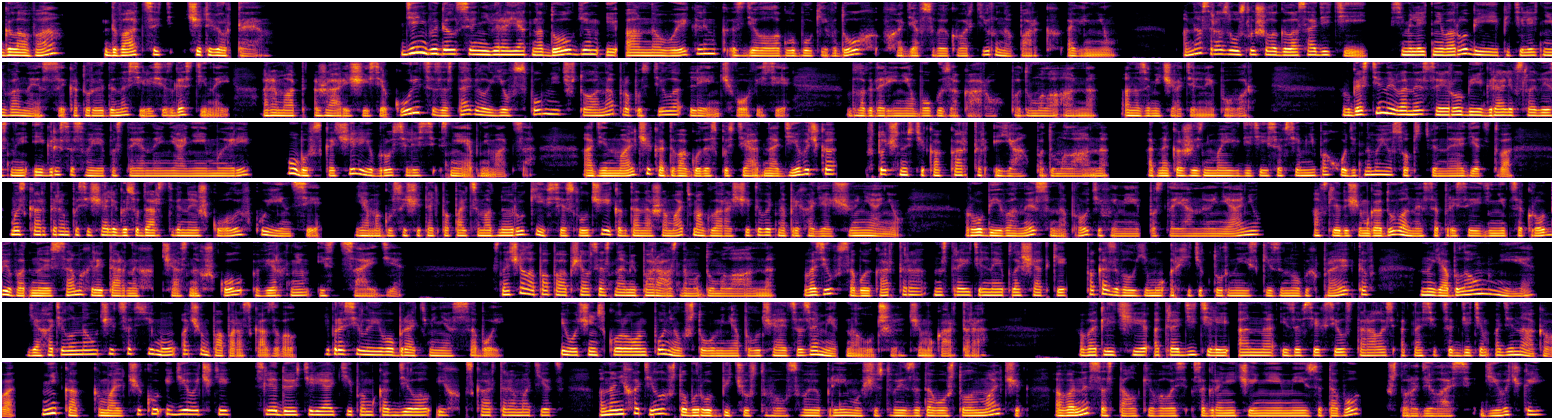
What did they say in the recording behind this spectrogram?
Глава 24. День выдался невероятно долгим, и Анна Уэйклинг сделала глубокий вдох, входя в свою квартиру на парк-авеню. Она сразу услышала голоса детей, семилетнего Робби и пятилетней Ванессы, которые доносились из гостиной. Аромат жарящейся курицы заставил ее вспомнить, что она пропустила ленч в офисе. «Благодарение Богу за кару», – подумала Анна. «Она замечательный повар». В гостиной Ванесса и Робби играли в словесные игры со своей постоянной няней Мэри. Оба вскочили и бросились с ней обниматься. Один мальчик, а два года спустя одна девочка, в точности как Картер и я, подумала Анна. Однако жизнь моих детей совсем не походит на мое собственное детство. Мы с Картером посещали государственные школы в Куинси. Я могу сосчитать по пальцам одной руки все случаи, когда наша мать могла рассчитывать на приходящую няню – Робби и Ванесса, напротив, имеют постоянную няню, а в следующем году Ванесса присоединится к Робби в одной из самых элитарных частных школ в Верхнем Истсайде. «Сначала папа общался с нами по-разному», – думала Анна. Возил с собой Картера на строительные площадки, показывал ему архитектурные эскизы новых проектов, но я была умнее. Я хотела научиться всему, о чем папа рассказывал, и просила его брать меня с собой и очень скоро он понял, что у меня получается заметно лучше, чем у Картера. В отличие от родителей, Анна изо всех сил старалась относиться к детям одинаково, не как к мальчику и девочке, следуя стереотипам, как делал их с Картером отец. Она не хотела, чтобы Робби чувствовал свое преимущество из-за того, что он мальчик, а Ванесса сталкивалась с ограничениями из-за того, что родилась девочкой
